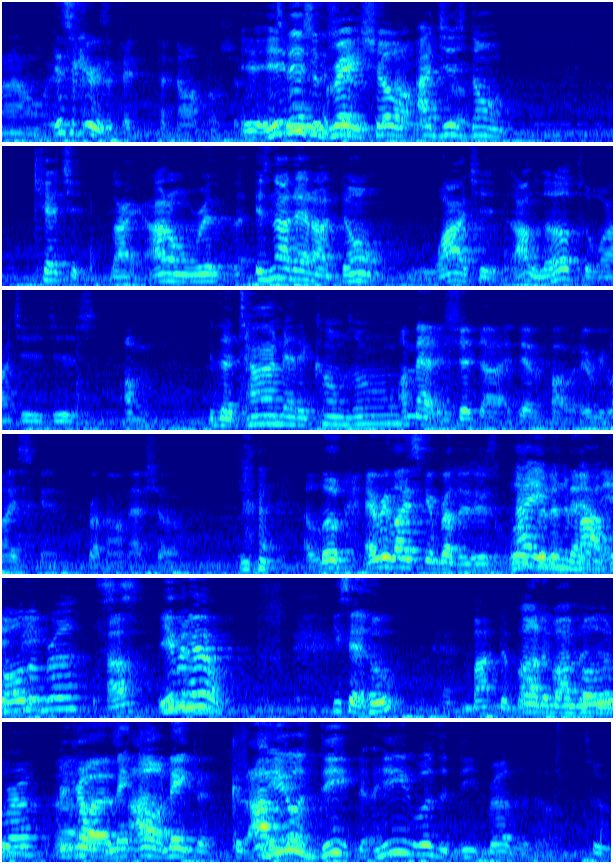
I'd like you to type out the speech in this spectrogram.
I don't. Really. Insecure is a phen- phenomenal show. It, it is a great It's show. I just show. don't catch it. Like I don't really. It's not that I don't watch it. I love to watch it. It's just I'm, the time that it comes on. I'm mad as shit that I identify with every light skinned brother on that show. a little, every light skinned brother, there's a little Not bit even of the them bipolar, bro. Huh? Even him. He said who? Bi- the Oh, the bipolar, dude. bro. Because uh, Na- I- oh Nathan. Because I he was deep. He was a deep brother though too.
